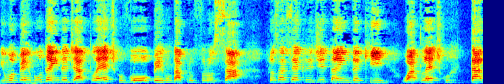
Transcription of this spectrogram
E uma pergunta ainda de Atlético, vou perguntar para o Frossá. Frossá, você acredita ainda que o Atlético está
